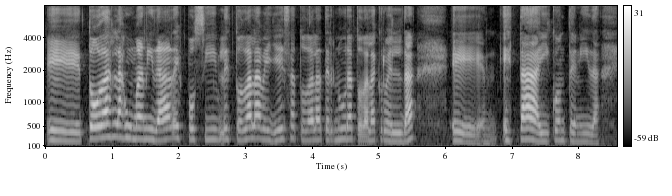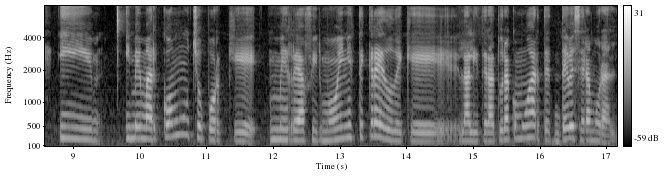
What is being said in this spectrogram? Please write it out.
eh, todas las humanidades posibles, toda la belleza, toda la ternura, toda la crueldad está ahí contenida. Y y me marcó mucho porque me reafirmó en este credo de que la literatura como arte debe ser amoral.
